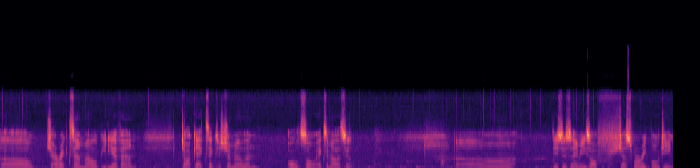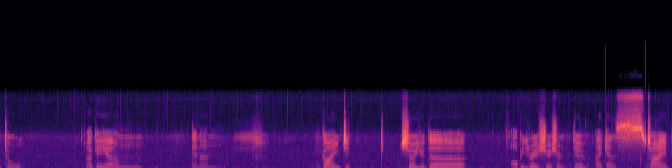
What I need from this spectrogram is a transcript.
uh, jar XML, PDF and docx XML and also XML as well. Uh, this is a image of Jasper reporting tool okay um then I'm going to show you the OPD registration. That I can type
